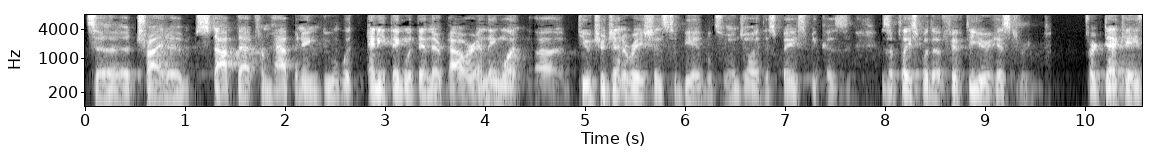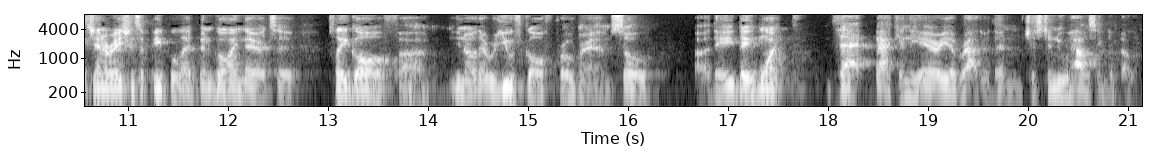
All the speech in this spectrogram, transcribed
to try to stop that from happening, do with anything within their power. And they want uh, future generations to be able to enjoy the space because it's a place with a 50 year history. For decades, generations of people had been going there to play golf. Uh, you know, there were youth golf programs. So uh, they, they want that back in the area rather than just a new housing development.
